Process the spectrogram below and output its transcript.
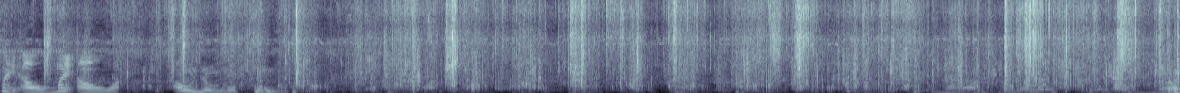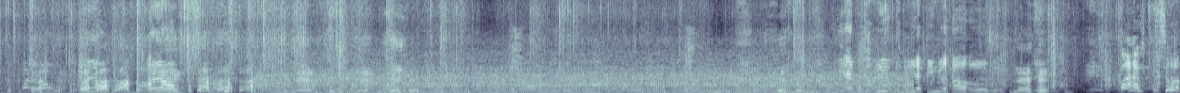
ไม่เอาไม่เอาอะ เอาอย่างมาสู้ เย็นตัวใหญ่เหงาป้าไปส่วน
